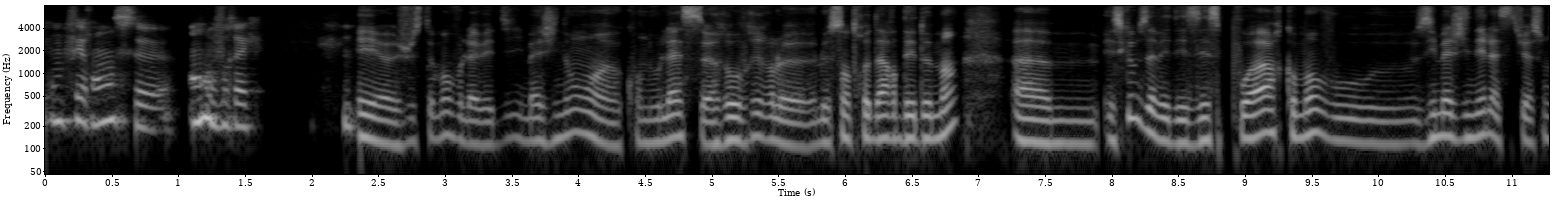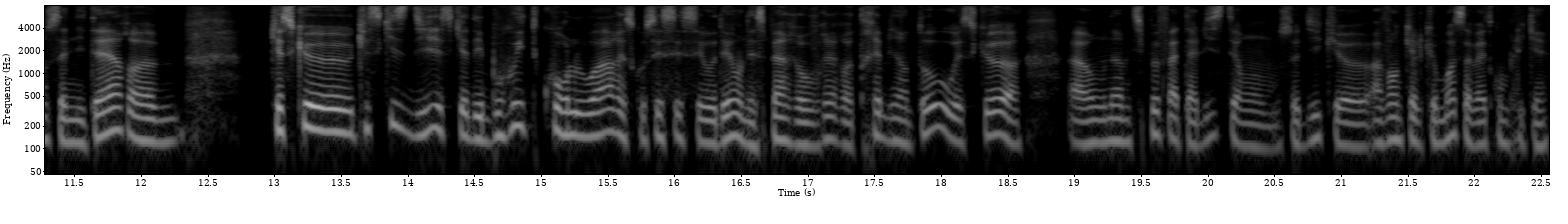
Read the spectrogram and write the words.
conférences euh, en vrai. Et euh, justement, vous l'avez dit, imaginons qu'on nous laisse réouvrir le, centre d'art dès demain. Est-ce que vous avez des espoirs? Comment vous imaginez la situation sanitaire? Qu'est-ce, que, qui se dit? Est-ce qu'il y a des bruits de couloir? Est-ce qu'au CCCOD, on espère réouvrir très bientôt? Ou est-ce qu'on on est un petit peu fataliste et on se dit qu'avant quelques mois, ça va être compliqué?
